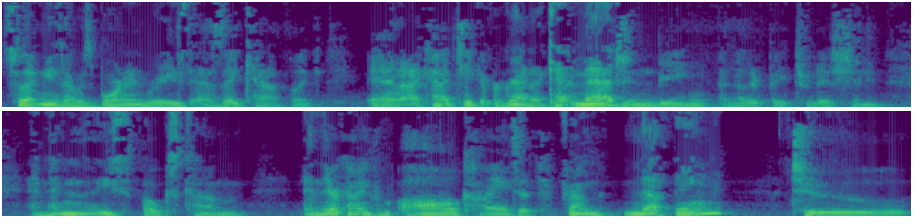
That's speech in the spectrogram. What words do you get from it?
so that means I was born and raised as a Catholic, and I kind of take it for granted. I can't imagine being another faith tradition. And then these folks come, and they're coming from all kinds of, from nothing to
